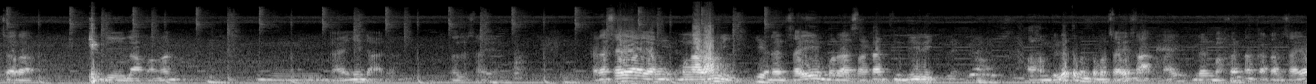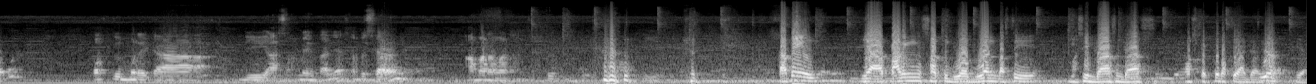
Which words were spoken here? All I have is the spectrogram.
secara di lapangan hmm, kayaknya tidak ada kalau saya karena saya yang mengalami Iya. dan saya merasakan sendiri alhamdulillah teman-teman saya santai dan bahkan angkatan saya pun waktu mereka diasah mentalnya sampai sekarang aman-aman aja tuh. Tapi ya paling satu dua bulan pasti masih bahas-bahas ospek itu pasti ada. Iya, ya.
